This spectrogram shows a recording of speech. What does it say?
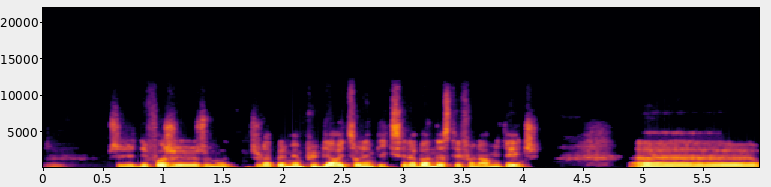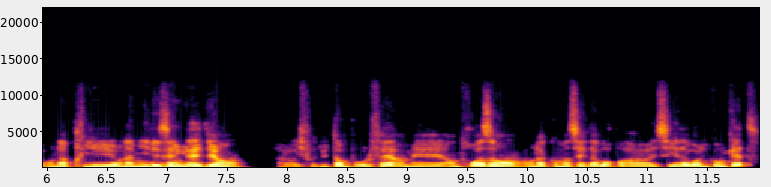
Mm. Des fois, je, je, l'appelle même plus Biarritz Olympique, c'est la bande de Stéphane Armitage. Euh, on, a pris, on a mis les ingrédients. Alors, il faut du temps pour le faire, mais en trois ans, on a commencé d'abord par essayer d'avoir une conquête,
